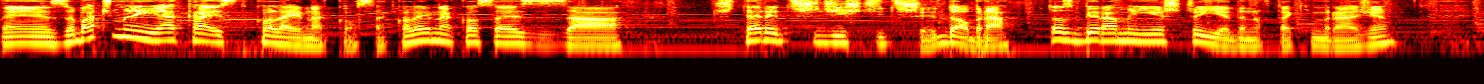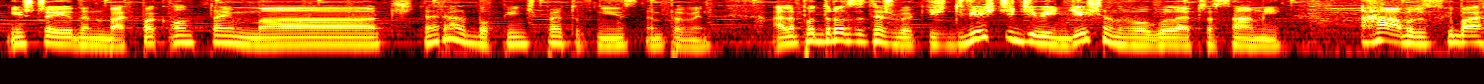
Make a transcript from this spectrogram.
E, zobaczmy jaka jest kolejna kosa. Kolejna kosa jest za 4,33. Dobra, to zbieramy jeszcze jeden w takim razie. Jeszcze jeden backpack. On tutaj ma 4 albo 5 petów, nie jestem pewien. Ale po drodze też był jakieś 290 w ogóle czasami. Aha, bo to chyba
